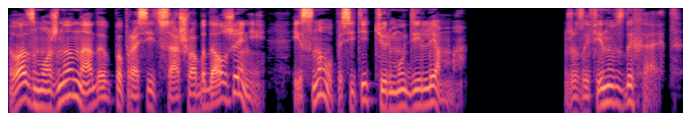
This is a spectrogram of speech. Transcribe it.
Возможно, надо попросить Сашу об одолжении и снова посетить тюрьму Дилемма. Жозефина вздыхает.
